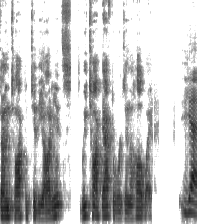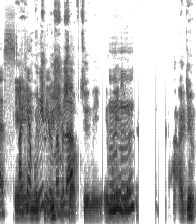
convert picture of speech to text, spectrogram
done talking to the audience, we talked afterwards in the hallway. Yes, I can't you believe you remember yourself that. to me, and we mm-hmm. ended up, I do,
